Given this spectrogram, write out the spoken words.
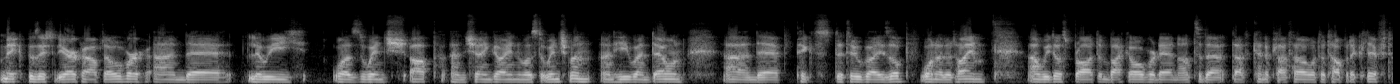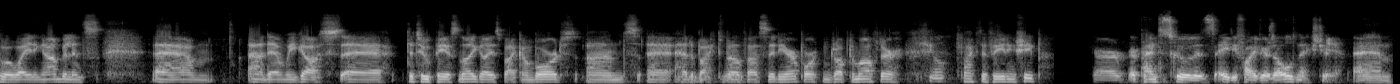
make a position the aircraft over, and uh, Louis was the winch up, and Shane Guyan was the winchman, and he went down and uh, picked the two guys up one at a time, and we just brought them back over then onto that that kind of plateau at the top of the cliff to a waiting ambulance. Um, and then we got uh, the two PSNI guys back on board and uh, headed back to Belfast City Airport and dropped them off there, sure. back to feeding sheep. Our apprentice school is 85 years old next year. Um,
